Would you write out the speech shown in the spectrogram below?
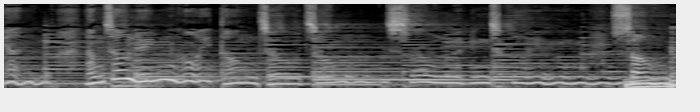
人能将恋爱当做终生兴趣？生活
